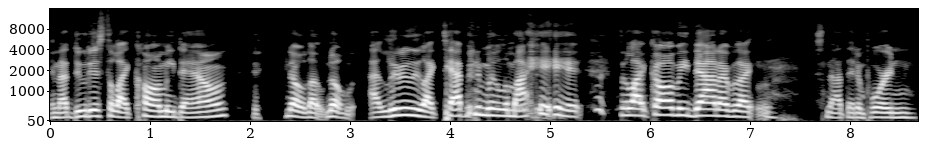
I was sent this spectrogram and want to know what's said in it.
and I do this to like calm me down. No, no, no. I literally like tap in the middle of my head to like calm me down. I'd be like, "Mm, it's not that important.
